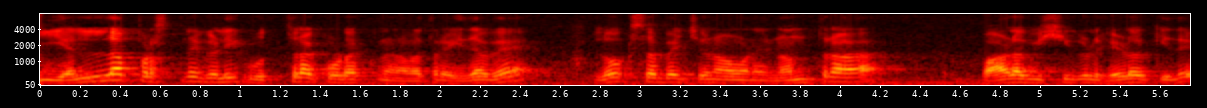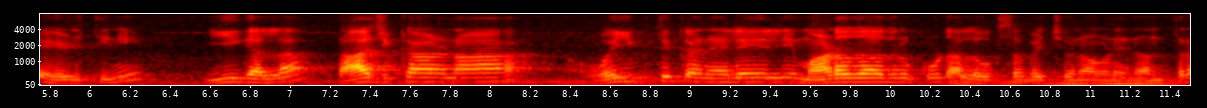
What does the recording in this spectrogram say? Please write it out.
ಈ ಎಲ್ಲ ಪ್ರಶ್ನೆಗಳಿಗೆ ಉತ್ತರ ಕೊಡೋಕ್ಕೆ ನನ್ನ ಹತ್ರ ಇದ್ದಾವೆ ಲೋಕಸಭೆ ಚುನಾವಣೆ ನಂತರ ಭಾಳ ವಿಷಯಗಳು ಹೇಳೋಕ್ಕಿದೆ ಹೇಳ್ತೀನಿ. ಈಗಲ್ಲ, ರಾಜಕಾರಣ ವೈಯಕ್ತಿಕ ನೆಲೆಯಲ್ಲಿ ಮಾಡೋದಾದರೂ ಕೂಡ ಲೋಕಸಭೆ ಚುನಾವಣೆ ನಂತರ,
